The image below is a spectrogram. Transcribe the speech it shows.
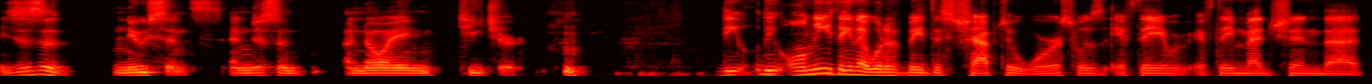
he's just a nuisance and just an annoying teacher. The the only thing that would have made this chapter worse was if they if they mentioned that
